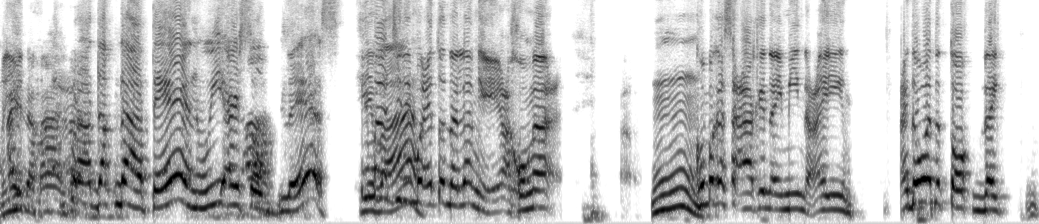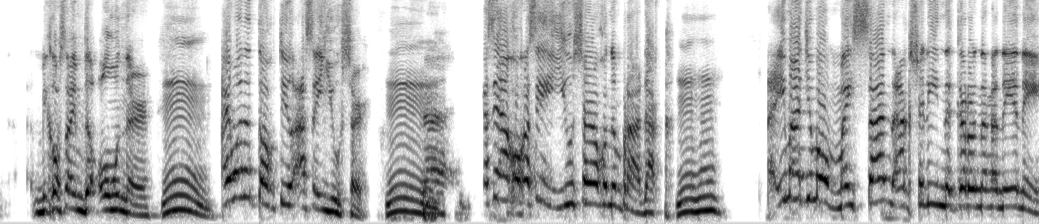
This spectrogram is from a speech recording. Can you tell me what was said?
Ay Yun- naman. Product natin. We are so Ah. blessed. Di ba? Imagine mo, ito na lang eh. Ako nga, Mm. kumbaga sa akin, I mean, I, I don't want to talk like, because I'm the owner, Mm. I want to talk to you as a user. Mm. Kasi ako kasi, user ako ng product. Mhm. Uh, Imagine mo, my son actually nagkaroon ng ano yan eh.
